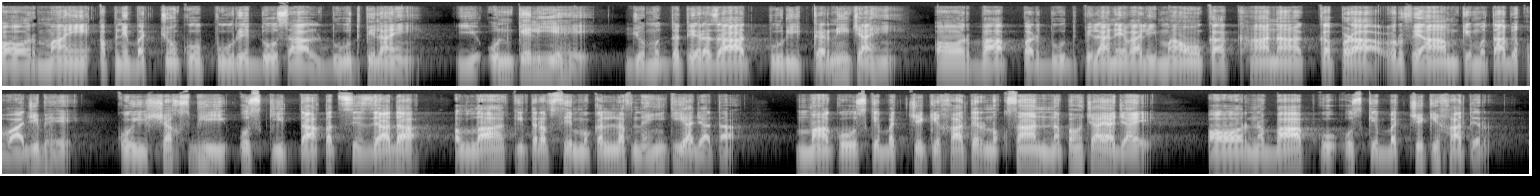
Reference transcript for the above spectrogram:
اور مائیں اپنے بچوں کو پورے دو سال دودھ پلائیں، یہ ان کے لیے ہے جو مدت رضاعت پوری کرنی چاہیں۔ اور باپ پر دودھ پلانے والی ماؤں کا کھانا، کپڑا، عرف عام کے مطابق واجب ہے۔ کوئی شخص بھی اس کی طاقت سے زیادہ اللہ کی طرف سے مکلف نہیں کیا جاتا۔ ماں کو اس کے بچے کی خاطر نقصان نہ پہنچایا جائے۔ اور نہ باپ کو اس کے بچے کی خاطر۔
